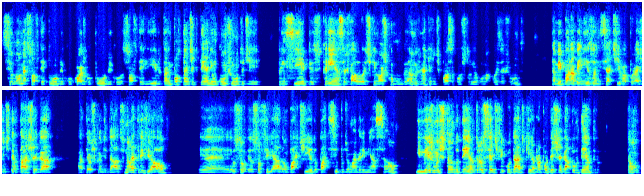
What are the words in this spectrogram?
se o nome é software público, código público, software livre, então é importante que tenha ali um conjunto de princípios, crenças, valores que nós comungamos, né, que a gente possa construir alguma coisa junto. Também parabenizo a iniciativa por a gente tentar chegar até os candidatos. Não é trivial. É, eu, sou, eu sou filiado a um partido, participo de uma agremiação, e mesmo estando dentro, eu sei a dificuldade que é para poder chegar por dentro. Então,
